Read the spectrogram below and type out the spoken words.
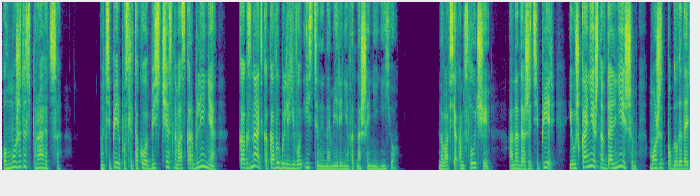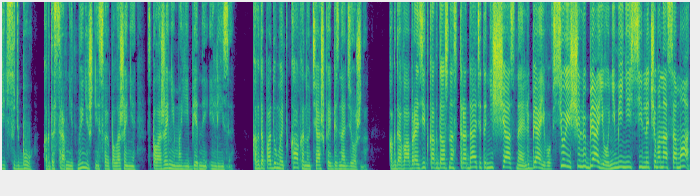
он может исправиться. Но теперь, после такого бесчестного оскорбления, как знать, каковы были его истинные намерения в отношении нее? Но во всяком случае, она даже теперь, и уж, конечно, в дальнейшем, может поблагодарить судьбу, когда сравнит нынешнее свое положение с положением моей бедной Элизы, когда подумает, как оно тяжко и безнадежно, когда вообразит, как должна страдать эта несчастная, любя его, все еще любя его, не менее сильно, чем она сама,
